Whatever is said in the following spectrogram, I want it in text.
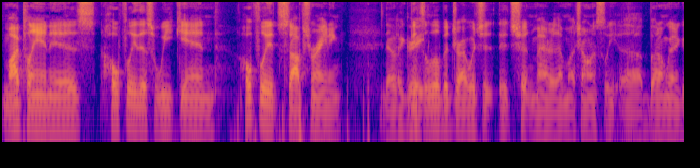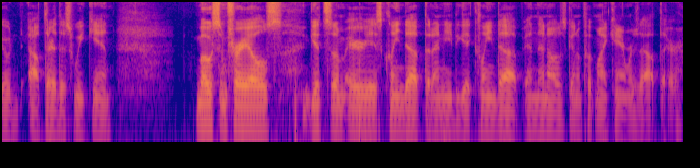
my plan is hopefully this weekend. Hopefully it stops raining. That would be great. Gets a little bit dry, which it, it shouldn't matter that much, honestly. Uh, but I'm going to go out there this weekend, mow some trails, get some areas cleaned up that I need to get cleaned up, and then I was going to put my cameras out there.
